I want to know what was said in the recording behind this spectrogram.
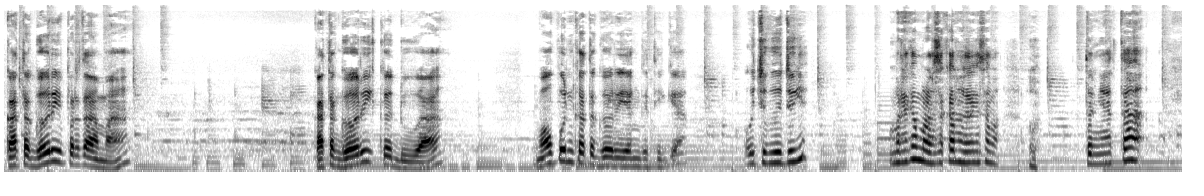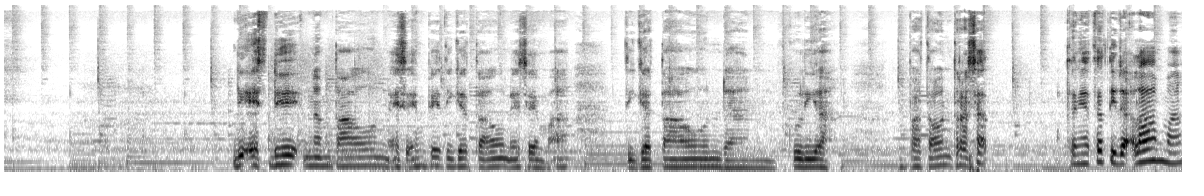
kategori pertama kategori kedua maupun kategori yang ketiga ujung-ujungnya mereka merasakan hal yang sama. Oh ternyata di SD 6 tahun SMP 3 tahun SMA 3 tahun dan kuliah 4 tahun. Terasa ternyata tidak lama.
